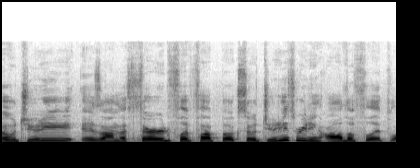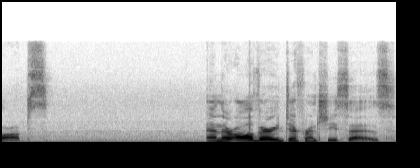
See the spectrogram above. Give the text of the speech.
Oh, Judy is on the third flip flop book. So Judy's reading all the flip flops. And they're all very different, she says.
